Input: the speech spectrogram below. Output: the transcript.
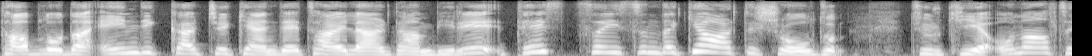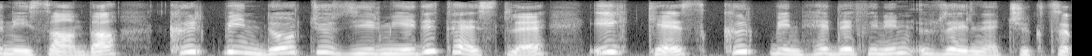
Tabloda en dikkat çeken detaylardan biri test sayısındaki artış oldu. Türkiye 16 Nisan'da 40.427 testle ilk kez 40.000 hedefinin üzerine çıktı.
